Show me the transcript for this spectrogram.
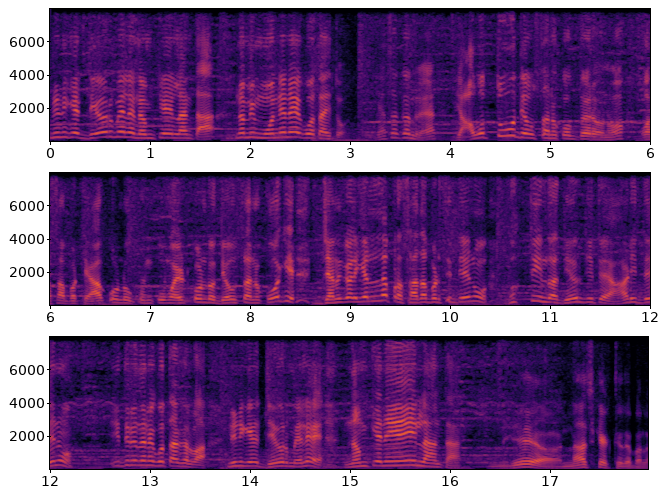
ನಿನಗೆ ದೇವ್ರ ಮೇಲೆ ನಂಬಿಕೆ ಇಲ್ಲ ಅಂತ ನಮಗೆ ಮೊನ್ನೆನೇ ಗೊತ್ತಾಯ್ತು. ಯಾಕಂದ್ರೆ ಯಾವತ್ತೂ ದೇವಸ್ಥಾನಕ್ಕೆ ಹೋಗ್ತಾ ಇರೋನು ಹೊಸ ಬಟ್ಟೆ ಹಾಕೊಂಡು ಕುಂಕುಮ ಇಟ್ಕೊಂಡು ದೇವಸ್ಥಾನಕ್ಕೆ ಹೋಗಿ ಜನಗಳಿಗೆಲ್ಲ ಪ್ರಸಾದ ಬಡಿಸಿದ್ದೇನು ಭಕ್ತಿಯಿಂದ ದೇವ್ರ ಜೊತೆ ಆಡಿದ್ದೇನು ಇದರಿಂದನೇ ಗೊತ್ತಾಗಲ್ವಾ? ನಿನಗೆ ದೇವ್ರ ಮೇಲೆ ನಂಬಿಕೆನೇ ಇಲ್ಲ ಅಂತ. ನಿಮಗೆ ನಾಚಿಕೆ ಆಗ್ತಿದೆ ಬಲ.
